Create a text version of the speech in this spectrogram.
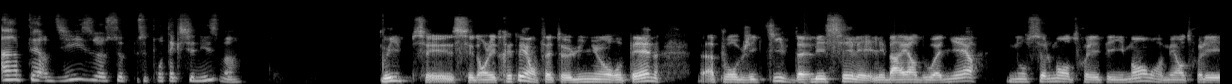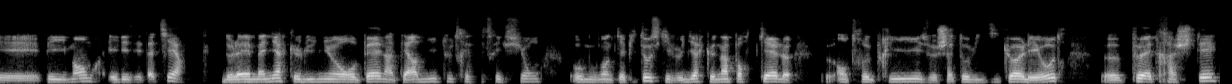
interdise ce, protectionnisme? Oui, c'est dans les traités. En fait, l'Union européenne a pour objectif d'abaisser les, barrières douanières, non seulement entre les pays membres, mais entre les pays membres et les États tiers. De la même manière que l'Union européenne interdit toute restriction au mouvement de capitaux, ce qui veut dire que n'importe quelle entreprise, château viticole et autres euh, peut être achetée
